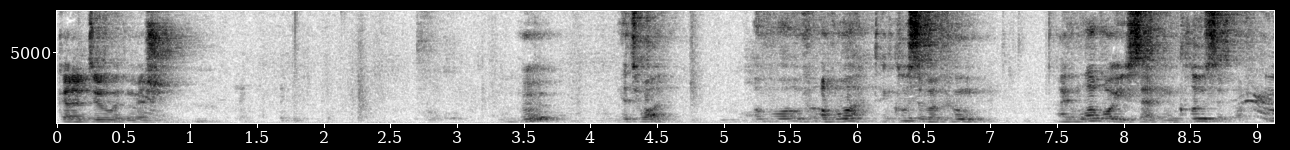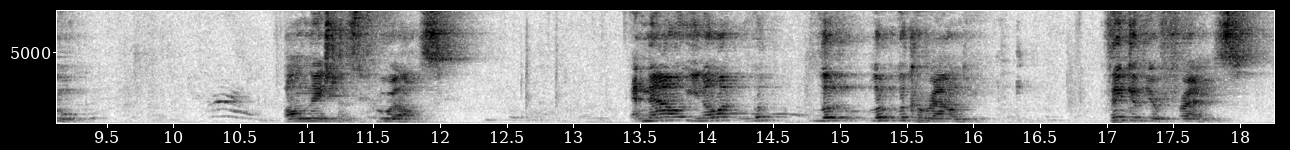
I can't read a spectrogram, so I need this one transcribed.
got to do with mission? Hmm? It's what? Of, of, of what? Inclusive of whom? I love what you said. Inclusive of whom? All nations. Who else? And now, you know what? Look, look, look, look around you. Think of your friends.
